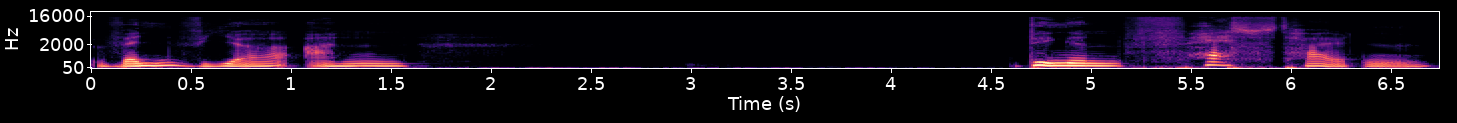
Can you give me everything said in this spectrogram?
wenn wir an Dingen festhalten,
